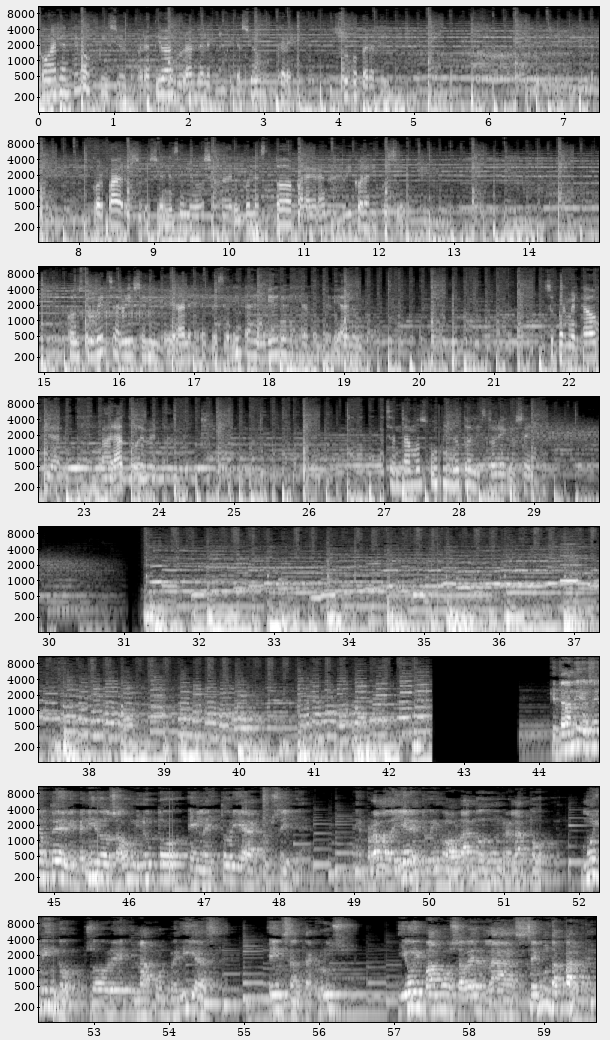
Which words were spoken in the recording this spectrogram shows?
Con el gentil auspicio Cooperativa Rural de Electrificación, CRE, su cooperativa. Corpagro, soluciones en negocios agrícolas, todo para granjas avícolas y porcinos. Construir servicios integrales especialistas en vidrios y carpintería de aluminio. Supermercado Fidalgo, barato de verdad. Presentamos un minuto en la historia cruceña. ¿Qué tal amigos? Sean ustedes bienvenidos a un minuto en la historia cruceña. En el programa de ayer estuvimos hablando de un relato muy lindo sobre las pulperías en Santa Cruz y hoy vamos a ver la segunda parte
